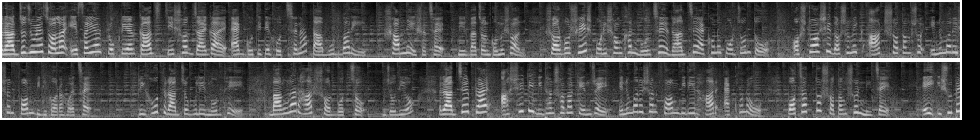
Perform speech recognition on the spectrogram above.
রাজ্য জুড়ে চলা এসআইআর প্রক্রিয়ার কাজ যেসব জায়গায় এক গতিতে হচ্ছে না, তা বুধবারই সামনে এসেছে। নির্বাচন কমিশন সর্বশেষ পরিসংখ্যান বলছে, রাজ্যে এখনও পর্যন্ত অষ্টআশি দশমিক আট শতাংশ এনুমারেশন ফর্ম বিলি করা হয়েছে। বৃহৎ রাজ্যগুলির মধ্যে বাংলার হার সর্বোচ্চ। যদিও রাজ্যের প্রায় আশিটি বিধানসভা কেন্দ্রে এনুমারেশন ফর্ম বিলির হার এখনও পঁচাত্তর শতাংশের নিচে। এই ইস্যুতে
